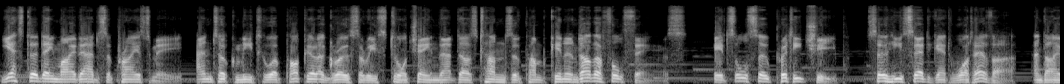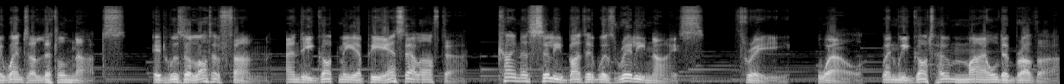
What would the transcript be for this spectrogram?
Yesterday my dad surprised me and took me to a popular grocery store chain that does tons of pumpkin and other fall things. It's also pretty cheap, so he said get whatever, and I went a little nuts. It was a lot of fun, and he got me a PSL after. Kinda silly but it was really nice. 3. Well, when we got home my older brother,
